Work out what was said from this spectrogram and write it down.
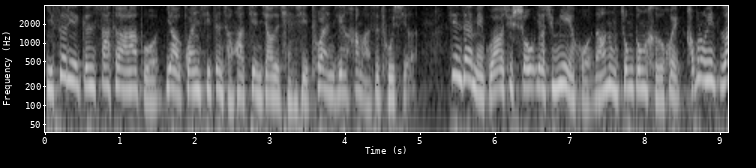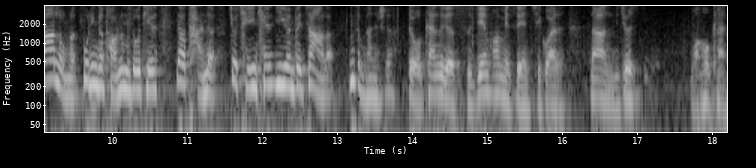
以色列跟沙特阿拉伯要关系正常化建交的前夕，突然间哈马斯突袭了。现在美国要去收，要去灭火，然后弄中东和会，好不容易拉拢了，布林肯跑那么多天要谈的，就前一天医院被炸了。你怎么看这事？对，我看这个时间方面是很奇怪的。那你就往后看。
